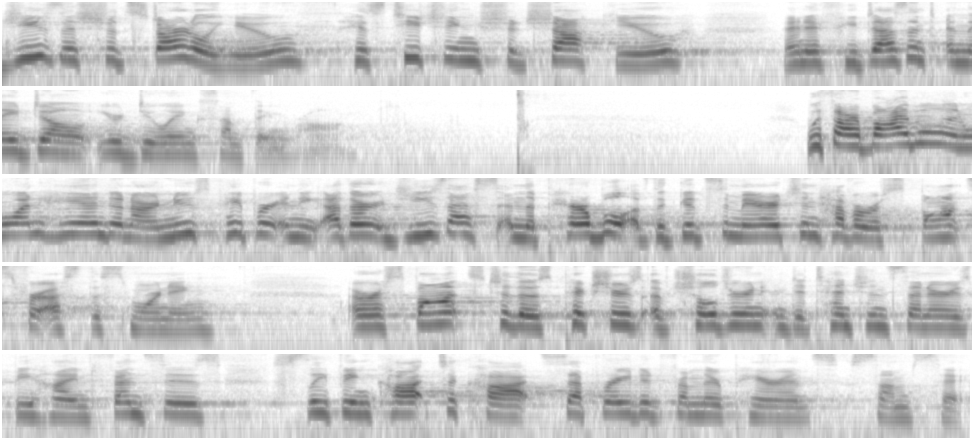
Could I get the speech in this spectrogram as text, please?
Jesus should startle you, his teaching should shock you, and if he doesn't and they don't, you're doing something wrong. With our Bible in one hand and our newspaper in the other, Jesus and the parable of the Good Samaritan have a response for us this morning. A response to those pictures of children in detention centers behind fences, sleeping cot to cot, separated from their parents, some sick.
